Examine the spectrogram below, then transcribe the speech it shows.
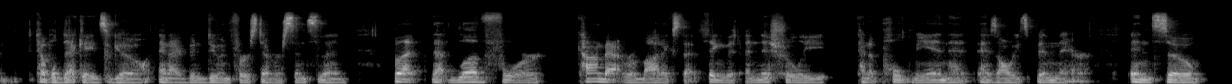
a couple decades ago. And I've been doing first ever since then. But that love for combat robotics, that thing that initially kind of pulled me in, had, has always been there. And so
